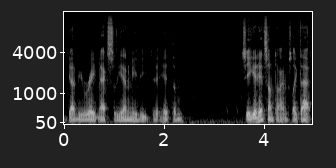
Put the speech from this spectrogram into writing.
You got to be right next to the enemy to, to hit them. So you get hit sometimes like that.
